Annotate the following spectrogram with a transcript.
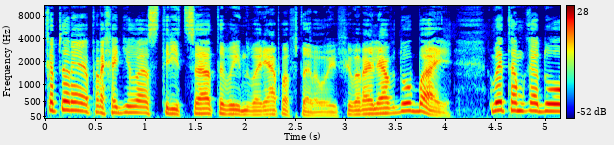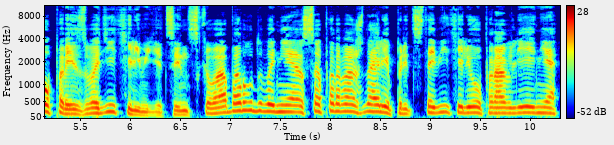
которая проходила с 30 января по 2 февраля в Дубае. В этом году производители медицинского оборудования сопровождали представителей управления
